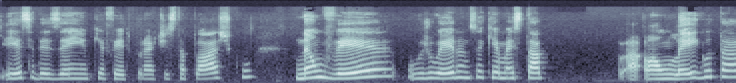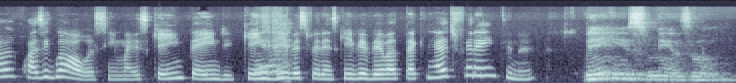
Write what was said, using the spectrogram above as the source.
esse desenho que é feito por um artista plástico não vê o joelho, não sei o quê, mas está a um leigo tá quase igual, assim, mas quem entende, quem é. vive a experiência, quem viveu a técnica é diferente, né? Bem isso mesmo.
